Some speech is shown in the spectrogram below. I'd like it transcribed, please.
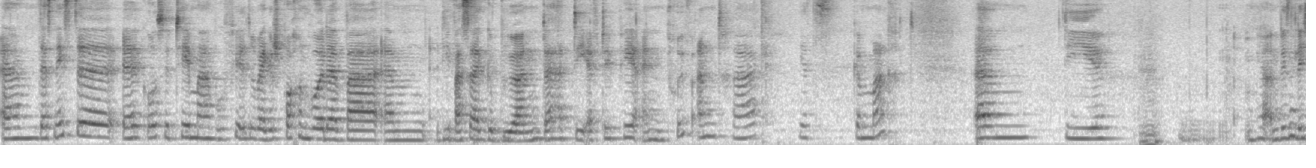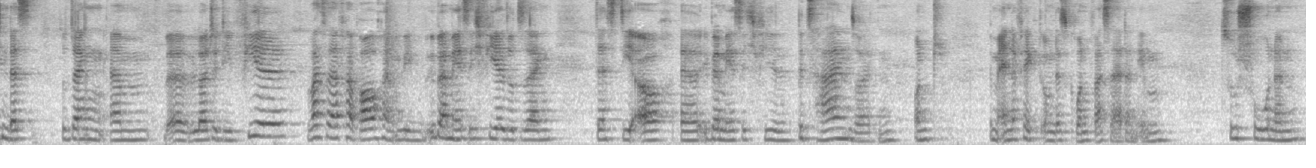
Ähm, das nächste äh, große Thema, wo viel darüber gesprochen wurde, war ähm, die Wassergebühren. Da hat die FDP einen Prüfantrag jetzt gemacht, ähm, die ja, im Wesentlichen das sozusagen äh, Leute, die viel Wasser verbrauchen, irgendwie übermäßig viel sozusagen, dass die auch äh, übermäßig viel bezahlen sollten und im Endeffekt um das Grundwasser dann eben zu schonen.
